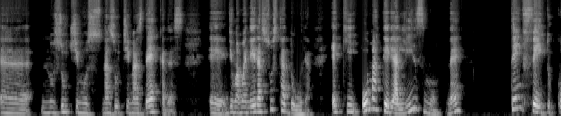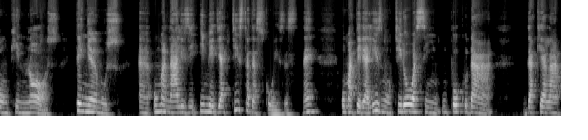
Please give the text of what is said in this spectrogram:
Uh, nos últimos, nas últimas décadas, é, de uma maneira assustadora. É que o materialismo, né, tem feito com que nós tenhamos uma análise imediatista das coisas, né? O materialismo tirou assim um pouco da daquela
